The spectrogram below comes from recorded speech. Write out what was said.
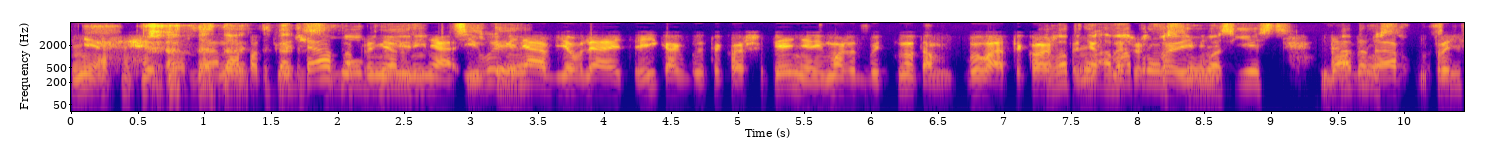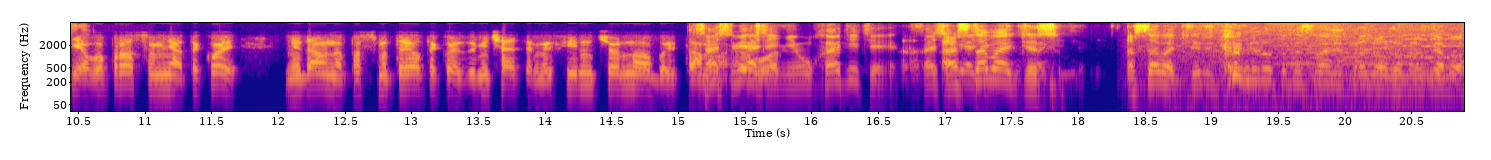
Нет, просто она подключает, например, меня, и вы меня объявляете, и как бы такое шипение, и может быть, ну там бывает такое, что не а слышишь вопрос свое у вас есть? Да, да, да, прости, вопрос у меня такой. Недавно посмотрел такой замечательный фильм «Чернобыль». Там, Со связи вот. не уходите. Со связи не Оставайтесь. уходите. Оставайтесь. Через три минуты мы с вами продолжим разговор.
